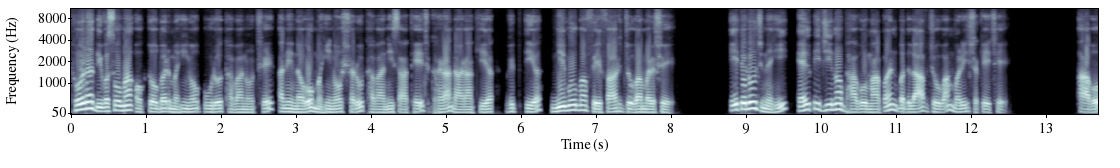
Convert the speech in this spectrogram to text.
થોડા દિવસોમાં ઓક્ટોબર મહિનો પૂરો થવાનો છે અને નવો મહિનો શરૂ થવાની સાથે જ ઘણા નાણાકીય, વિત્તીય નિયમોમાં ફેરફાર જોવા મળશે. એટલું જ નહીં, એલપીજીનો ભાવોમાં પણ બદલાવ જોવા મળી શકે છે. આવો,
